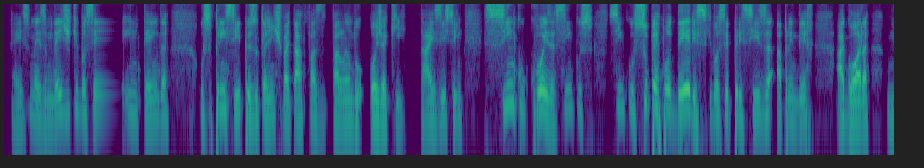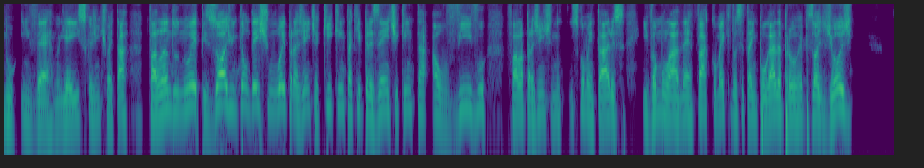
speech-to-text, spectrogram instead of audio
É isso mesmo, desde que você entenda os princípios do que a gente vai estar tá falando hoje aqui, tá? Existem cinco coisas, cinco, cinco superpoderes que você precisa aprender agora no inverno. E é isso que a gente vai estar tá falando no episódio. Então deixe um oi pra gente aqui, quem tá aqui presente, quem tá ao vivo, fala pra gente nos comentários e vamos lá, né? Vá, como é que você tá empolgada para o episódio de hoje?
